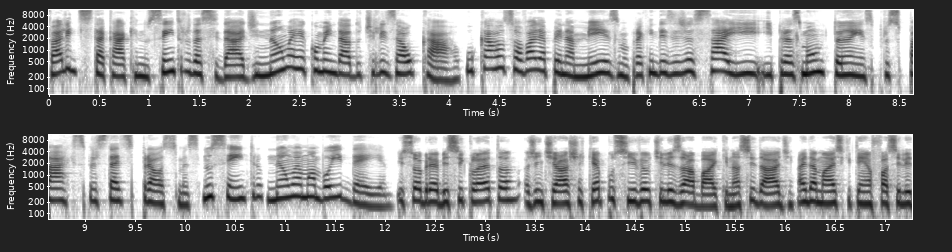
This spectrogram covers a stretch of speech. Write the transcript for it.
Vale destacar que no centro da cidade não é recomendado utilizar o carro. O carro só vale a pena mesmo para quem deseja sair e ir para as montanhas, para os parques, para cidades próximas. No centro não é uma boa ideia. E sobre a bicicleta, a gente acha que é possível utilizar a bike na cidade, ainda mais que tem a facilidade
